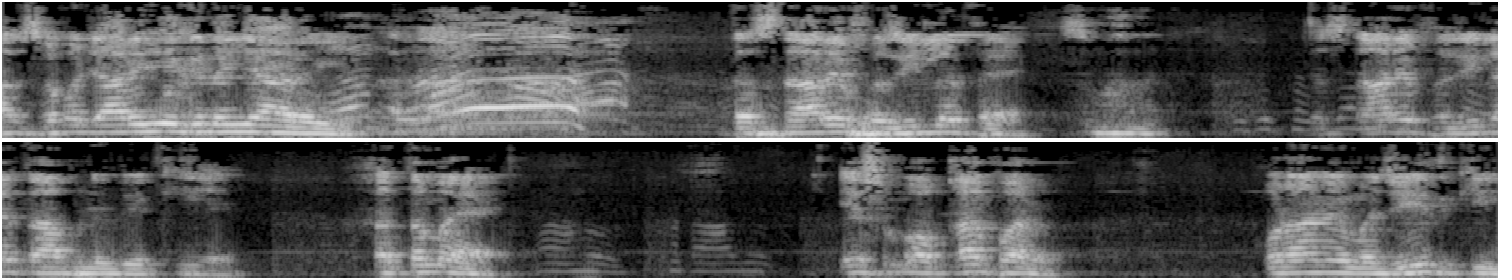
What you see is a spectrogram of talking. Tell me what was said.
بات سمجھ آ رہی ہے کہ نہیں آ رہی؟ دستار فضیلت ہے۔ دستار فضیلت آپ نے دیکھی ہے۔ ختم ہے۔ اس موقع پر قرآن مجید کی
